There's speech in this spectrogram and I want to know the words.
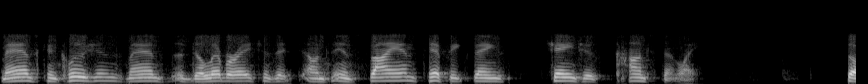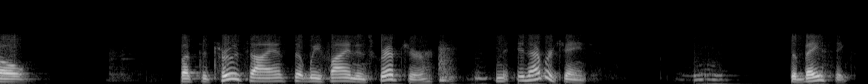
man's conclusions, man's deliberations it, on, in scientific things changes constantly. So, but the true science that we find in Scripture, it never changes. The basics,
